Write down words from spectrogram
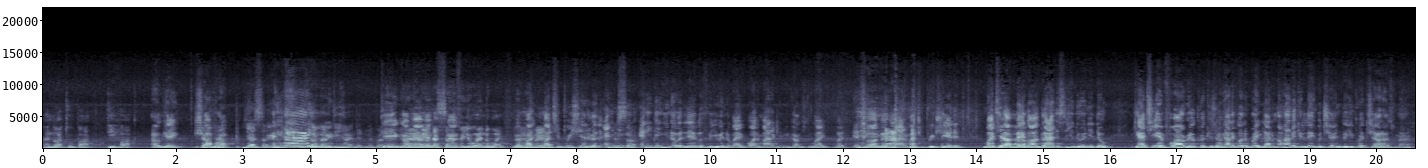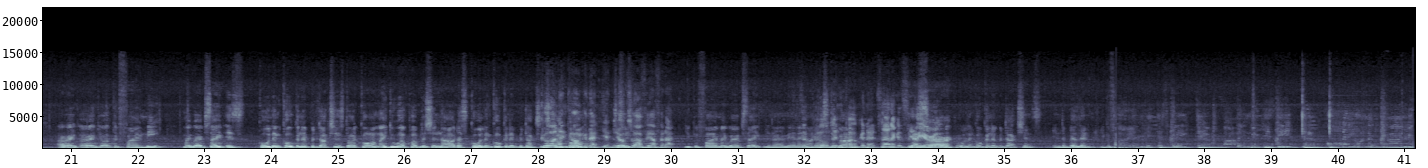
and not Tupac, Deepak. Okay, sharp up. Yes, sir. You come empty-handed, my brother. There you know go, man. mean? That's something for you and the wife. You much, much appreciated. But anything, Yes, sir. anything you know it labels for you and the wife automatically becomes the wife. But it's all good, man. Much appreciated. Much Yeah, love, Big uh, On. Glad to see you doing your do. Get your info out real quick because we Yeah. got to go to break. Let them know how they can link with you and do your quick shout outs, man. All right, all right, y'all could find me. My website is GoldenCoconutProductions.com. I do have publishing now. That's GoldenCoconutProductions.com. Golden coconut. Yeah, what- off here for that. You can find my website. You know what I mean? The on golden Instagram. coconut. Sound like a Yes, sir. Golden Coconut Productions in the building. You can find.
